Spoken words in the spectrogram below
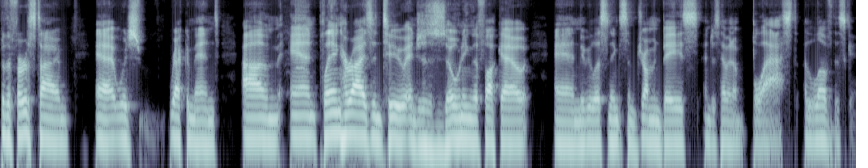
for the first time, uh, which recommend, um, and playing Horizon 2 and just zoning the fuck out and maybe listening to some drum and bass and just having a blast. I love this game.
